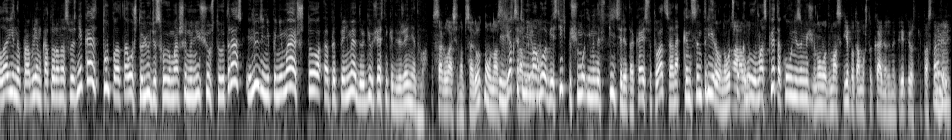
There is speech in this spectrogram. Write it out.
половина проблем, которые у нас возникают, тупо от того, что люди свою машину не чувствуют раз, и люди не понимают, что э, предпринимают другие участники движения два. Согласен абсолютно. У нас И я, кстати, не проблема. могу объяснить, почему именно в Питере такая ситуация, она концентрирована. Вот А сколько вот- было в Москве, такого не замечал. Ну вот в Москве, потому что камеры на перекрестке поставили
